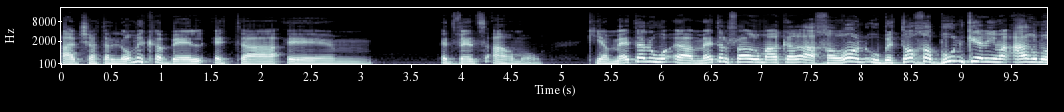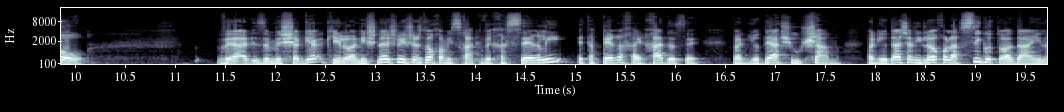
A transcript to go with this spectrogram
עד שאתה לא מקבל את ה-advanced armor. כי המטל פלאר מרקר האחרון הוא בתוך הבונקר עם הארמור. וזה משגע, כאילו אני שני שליש לתוך המשחק וחסר לי את הפרח האחד הזה ואני יודע שהוא שם ואני יודע שאני לא יכול להשיג אותו עדיין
